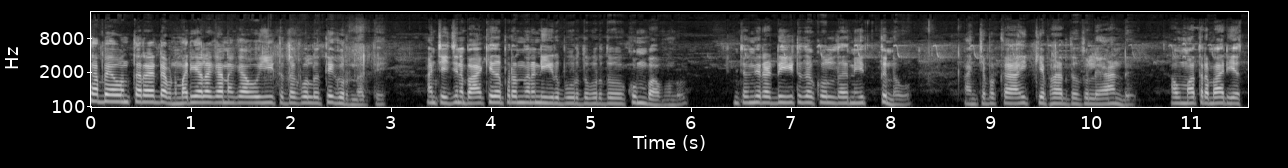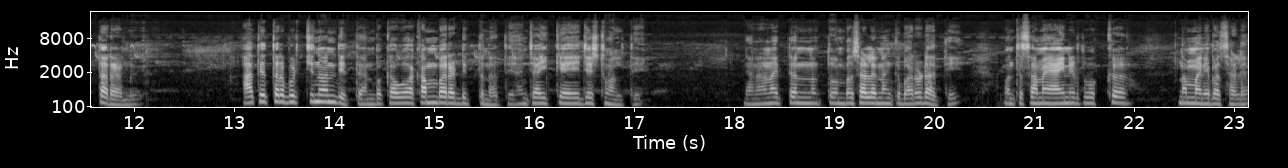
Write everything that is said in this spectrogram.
ಕಬೆ ಒಂಥರ ಮರಿಯಲ ಗನಗ ಅವು ಈಟದ ಕೂಲು ತೆಗುರ್ನತ್ತಿ. ಅಂಚೆ ಇಜ್ಜಿನ ಬಾಕಿದ ಪುರಂದನ ನೀರು ಬುರ್ದು ಬುರ್ದು ಕುಂಬಾಬುಂಡು ಅಂಚಂದಿ ರಡ್ಡು ಈಟದ ಕೂಲ್ದಾನೆ ಇತ್ತು ನಾವು. ಅಂಚೆ ಪಕ್ಕ ಐಕ್ಯ ಪಾರ್ದ ತುಲೆ ಆಂಡು ಅವು ಮಾತ್ರ ಬಾರಿ ಎತ್ತರ ಆಂಡು ಆತ ಎತ್ತರ ಬುಡ್ಚಿನ ಒಂದಿತ್ತೆ. ಅನ್ಬಕ್ಕ ಅವು ಆ ಇತ್ತನತಿ ಅಂಚ ಐಕೆ ಅಡ್ಜಸ್ಟ್ ಮಲ್ತೆ ನಾನು ಇತ್ತನ್ನ ತೊ ಬಸಳೆ ನಂಗೆ ಬರೋಡಾತಿ. ಒಂತ ಸಮಯ ಆಯ್ನಿಡ್ದು ಒಕ್ಕ ನಮ್ಮನೆ ಬಸಳೆ.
